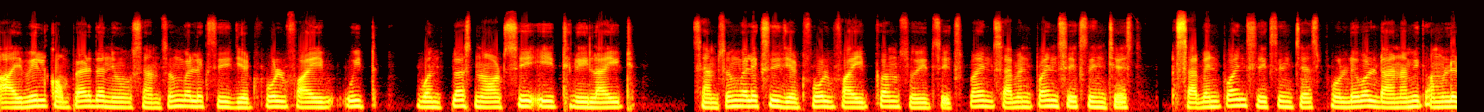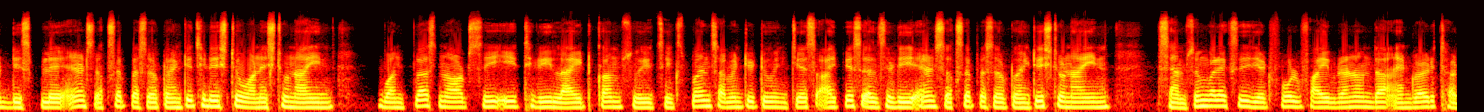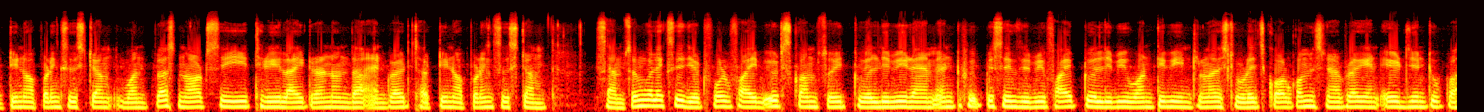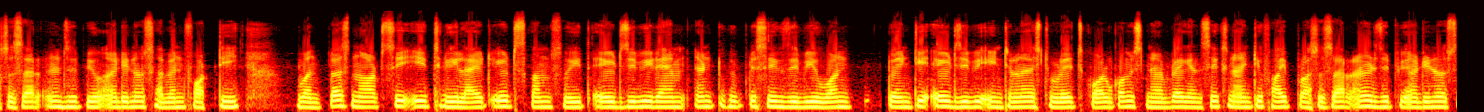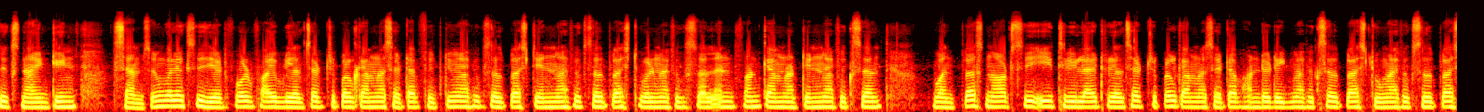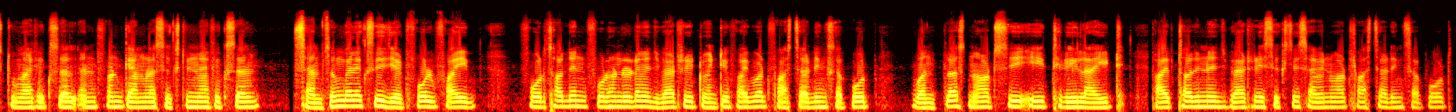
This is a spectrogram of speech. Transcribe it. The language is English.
I will compare the new Samsung Galaxy Z Fold 5 with OnePlus Nord CE3 Lite. Samsung Galaxy Z Fold 5 comes with 6.7.6 inches 7.6 inches foldable dynamic AMOLED display and success ratio 23 to 1 to 9. OnePlus Nord CE3 Lite comes with 6.72 inches IPS LCD and success ratio 20 to 9. Samsung Galaxy Z Fold 5 run on the Android 13 operating system. OnePlus Nord CE3 Lite run on the Android 13 operating system. Samsung Galaxy Z Fold 5 it comes with 12GB RAM and 256GB 512GB 1TB internal storage Qualcomm Snapdragon 8 Gen 2 processor and GPU Adreno 740 OnePlus Nord CE3 Lite it comes with 8GB RAM and 256GB 1 28GB internal storage Qualcomm Snapdragon 695 processor and GPU Adreno 619 Samsung Galaxy Z Fold 5 real set triple camera setup 50 megapixel plus 10 megapixel plus 12 megapixel and front camera 10 megapixel. OnePlus Nord CE3 Lite real set triple camera setup 108 megapixel plus 2 megapixel plus 2 megapixel and front camera 16 megapixel. Samsung Galaxy Z Fold 5 4400 mAh battery 25 watt fast charging support OnePlus Nord CE3 Lite 5000 mAh battery 67 watt fast charging support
